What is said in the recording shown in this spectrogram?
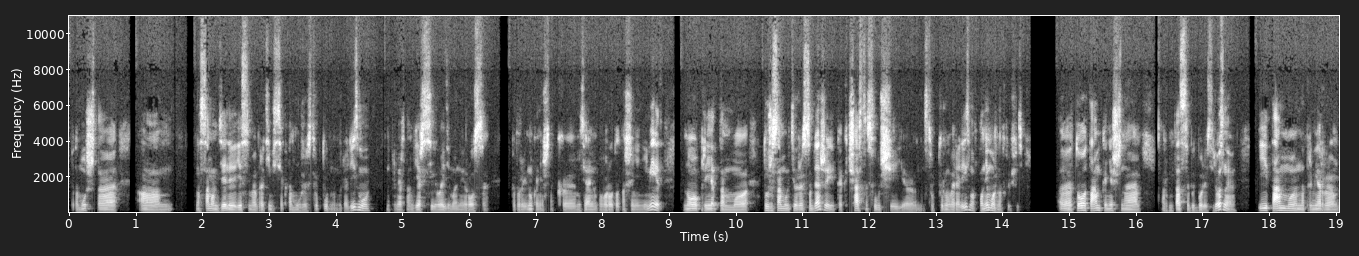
потому что ам, на самом деле, если мы обратимся к тому же структурному реализму, например, там версии Лэдимана и Росса, который, ну, конечно, к материальному повороту отношения не имеет, но при этом э, ту же самую теорию ассамбляжей, как частный случай э, структурного реализма, вполне можно включить, э, то там, конечно, аргументация будет более серьезная, и там, например,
